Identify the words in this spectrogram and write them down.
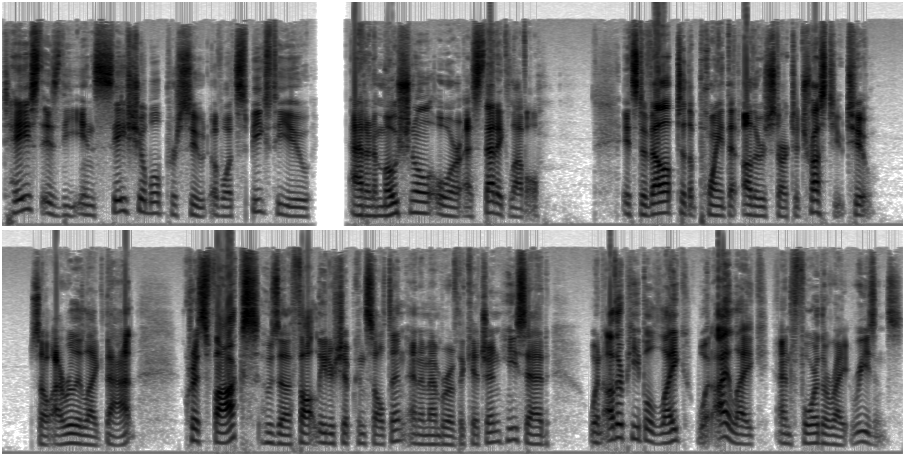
Taste is the insatiable pursuit of what speaks to you at an emotional or aesthetic level. It's developed to the point that others start to trust you too. So I really like that. Chris Fox, who's a thought leadership consultant and a member of the kitchen, he said, When other people like what I like and for the right reasons.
